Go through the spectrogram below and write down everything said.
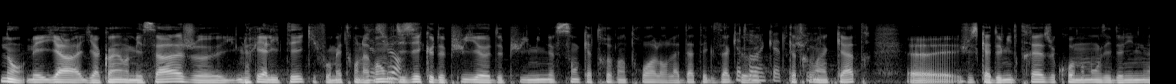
Non, mais il y a, y a, quand même un message, euh, une réalité qu'il faut mettre en avant. Vous disiez que depuis, euh, depuis 1983, alors la date exacte 84, 84 euh, jusqu'à 2013, je crois, au moment où vous avez donné une,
